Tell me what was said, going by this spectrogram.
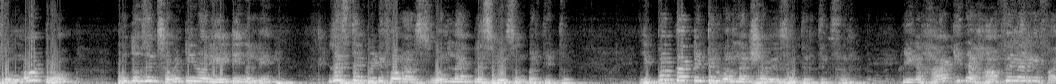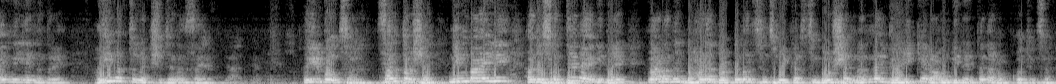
from not wrong two thousand seventeen or eighteen ಅಲ್ಲಿ less than twenty four hours one lakh plus views ಅಂತ ಬರ್ತಿತ್ತು. ಇಪ್ಪತ್ನಾಲ್ಕು ಗಂಟೆಲಿ ಒಂದು ಲಕ್ಷ ವ್ಯೂಸ್ ಅಂತ ಇರ್ತಿತ್ತು ಸರ್ ಈಗ ಹಾಕಿದ ಹಾಫ್ ಎನ್ ಅವರ್ಗೆ ಫೈವ್ ಮಿಲಿಯನ್ ಅಂದ್ರೆ ಐವತ್ತು ಲಕ್ಷ ಜನ ಸರ್ ಇರ್ಬೋದು ಸರ್ ಸಂತೋಷ. ನಿಮ್ಮ ಬಾಯಲ್ಲಿ ಅದು ಸತ್ಯನೇ ಆಗಿದ್ರೆ ನಾನು ಅದನ್ನು ಬಹಳ ದೊಡ್ಡ ಮನಸ್ಸನ್ನು ಸ್ವೀಕರಿಸ್ತೀನಿ ಬಹುಶಃ ನನ್ನ ಗ್ರಹಿಕೆ ರಾಂಗ್ ಇದೆ ಅಂತ ನಾನು ಒಪ್ಕೋತೀನಿ ಸರ್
